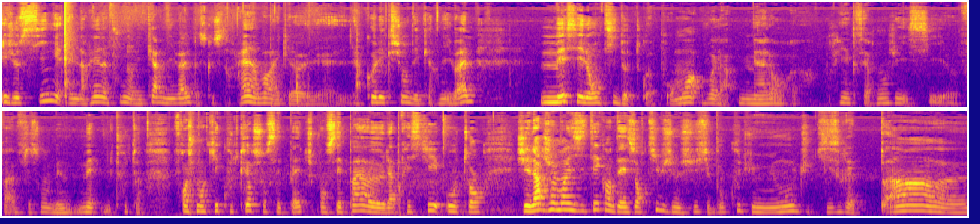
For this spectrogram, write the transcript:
et je signe. Elle n'a rien à foutre dans les carnivals parce que ça n'a rien à voir avec euh, la, collection des carnivals. Mais c'est l'antidote, quoi. Pour moi, voilà. Mais alors, rien que c'est rangé ici. Euh, enfin, de toute façon, tout. Hein. Franchement, qui coup de cœur sur cette palette. Je pensais pas euh, l'apprécier autant. J'ai largement hésité quand elle est sortie. Je me suis dit, c'est beaucoup du nude, j'utiliserai pas. Euh,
